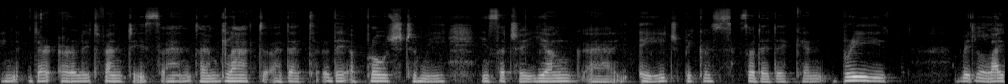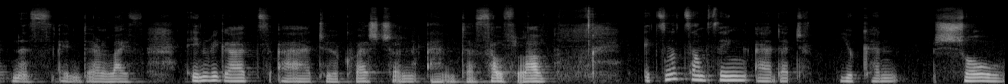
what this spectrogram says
in their early 20s, and I'm glad that they approached me in such a young uh, age because so that they can breathe with lightness in their life. In regards uh, to your question and uh, self love, it's not something uh, that you can show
